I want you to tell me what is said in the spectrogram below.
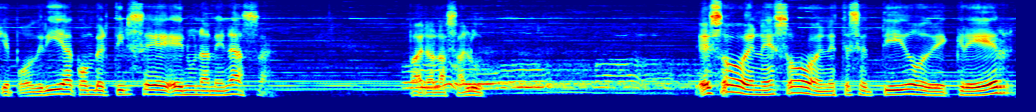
que podría convertirse en una amenaza para la salud. Eso, en eso, en este sentido de creer,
